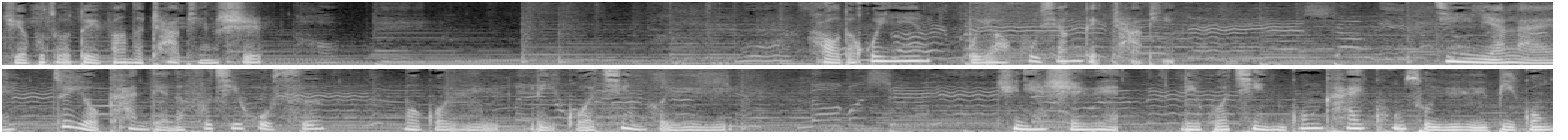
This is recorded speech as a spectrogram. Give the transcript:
绝不做对方的差评师。好的婚姻不要互相给差评。近一年来最有看点的夫妻互撕，莫过于李国庆和俞渝。去年十月，李国庆公开控诉俞渝逼宫，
